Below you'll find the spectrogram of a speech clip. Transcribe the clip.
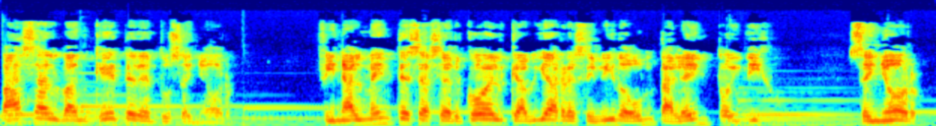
pasa al banquete de tu señor. Finalmente se acercó el que había recibido un talento y dijo, Señor,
